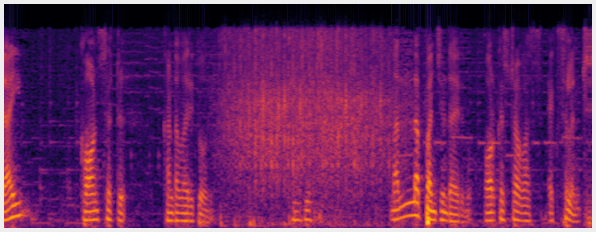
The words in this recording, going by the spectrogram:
ലൈവ് കോൺസെർട്ട് കണ്ട മാതിരി തോന്നി നല്ല പഞ്ചുണ്ടായിരുന്നു orchestra was excellent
